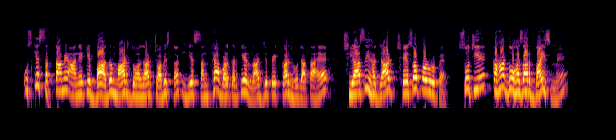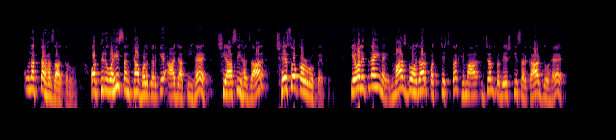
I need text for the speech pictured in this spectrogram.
उसके सत्ता में आने के बाद मार्च 2024 तक यह संख्या बढ़कर के राज्य पे कर्ज हो जाता है छियासी हज़ार छह सौ करोड़ रुपए। सोचिए, कहाँ 2022 में उनहत्तर हज़ार करोड़? और फिर वही संख्या बढ़ करके आ जाती है छियासी हज़ार छह सौ करोड़ रुपए पे। केवल इतना ही नहीं, मार्च 2025 तक हिमाचल प्रदेश की सरकार जो है,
